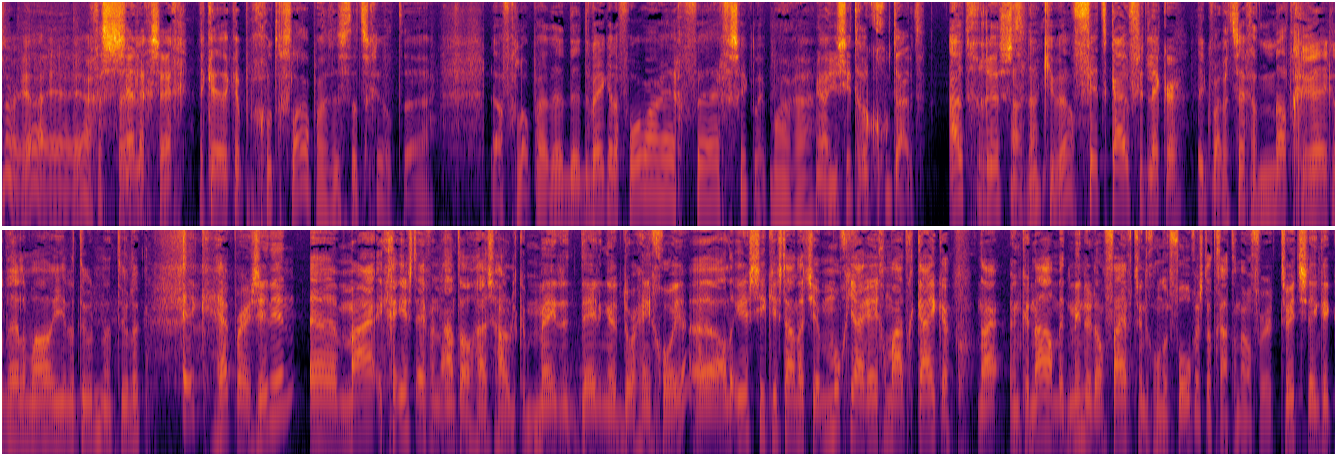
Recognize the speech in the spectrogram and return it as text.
ben er, ja. ja, ja. Gezellig zeg. Ik, eh, ik heb goed geslapen, dus dat scheelt. eh, de afgelopen... De, de, de weken daarvoor waren echt, eh, echt verschrikkelijk. Maar Ja, je ziet er ook goed uit. Uitgerust, nou, dankjewel. fit, kuif zit lekker. Ik wou het zeggen, nat geregend helemaal hier naartoe natuurlijk. Ik heb er zin in, eh, maar ik ga eerst even een aantal huishoudelijke mededelingen doorheen gooien. Eh, allereerst zie ik hier staan dat je, mocht jij regelmatig kijken naar een kanaal met minder dan 2500 volgers, dat gaat dan over Twitch denk ik,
